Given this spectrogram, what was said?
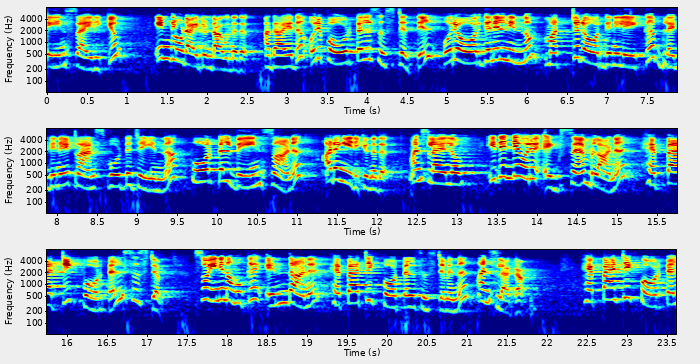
വെയിൻസ് ആയിരിക്കും. ഇൻക്ലൂഡ് ആയിട്ടുണ്ടാകുന്നത്. അതായത് ഒരു പോർട്ടൽ സിസ്റ്റത്തിൽ ഒരു ഓർഗനിൽ നിന്നും മറ്റൊരു ഓർഗനിലേക്ക് ബ്ലഡിനെ ട്രാൻസ്പോർട്ട് ചെയ്യുന്ന പോർട്ടൽ വെയിൻസ് ആണ് അടങ്ങിയിരിക്കുന്നത്. മനസ്സിലായല്ലോ? ഇതിന്റെ ഒരു എക്സാമ്പിൾ ആണ് ഹെപ്പാറ്റിക് പോർട്ടൽ സിസ്റ്റം സോ ഇനി നമുക്ക് എന്താണ് ഹെപ്പാറ്റിക് പോർട്ടൽ സിസ്റ്റം എന്ന് മനസ്സിലാക്കാം. ഹെപ്പാറ്റിക് പോർട്ടൽ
